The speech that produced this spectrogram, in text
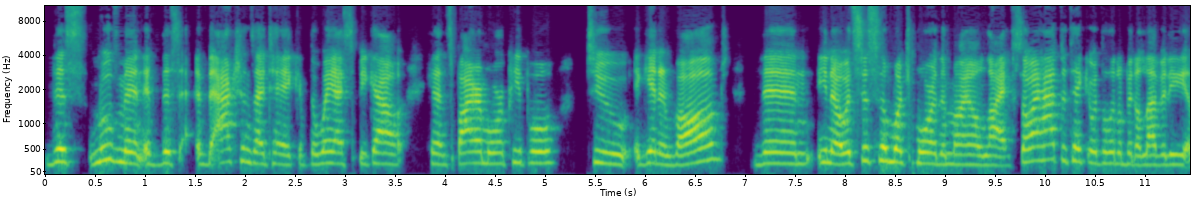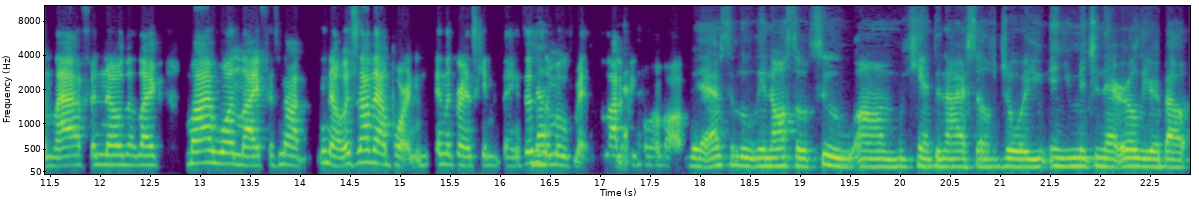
this movement if this if the actions i take if the way i speak out can inspire more people to get involved then you know it's just so much more than my own life so i have to take it with a little bit of levity and laugh and know that like my one life is not you know it's not that important in the grand scheme of things this no. is a movement a lot of people involved yeah absolutely and also too um we can't deny ourselves joy and you mentioned that earlier about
